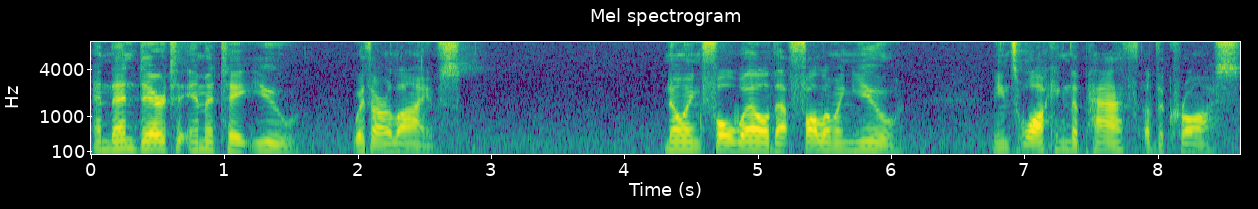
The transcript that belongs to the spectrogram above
and then dare to imitate you with our lives, knowing full well that following you means walking the path of the cross,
